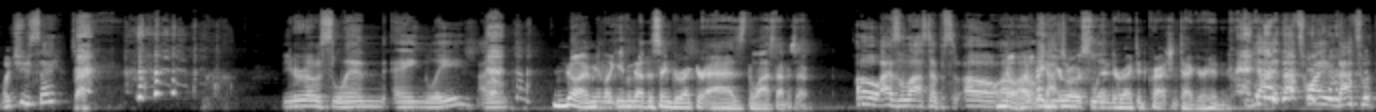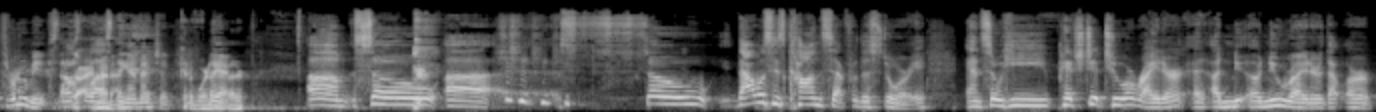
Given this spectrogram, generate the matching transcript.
What'd you say? Euros Lynn Ang Lee. I don't. No, I mean, like, even got the same director as the last episode. Oh, as the last episode. Oh, No, oh, I don't oh, think. Euros Lynn directed Crouching Tiger Hidden. Yeah, that's why. That's what threw me because that was Sorry, the last thing I mentioned. Could have worded Okay. that better. Um, so, uh, so that was his concept for the story, and so he pitched it to a writer, a, a, new, a new writer that, or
